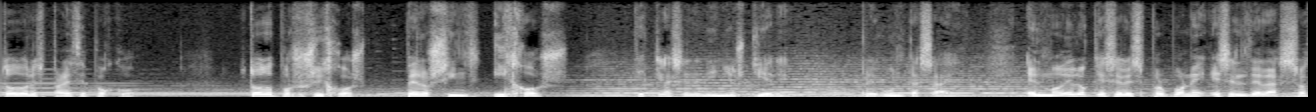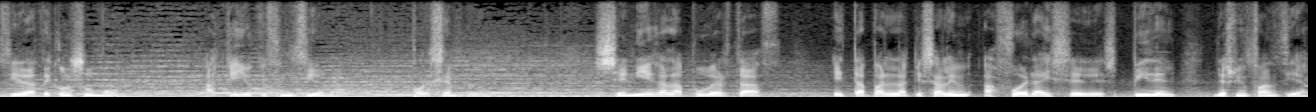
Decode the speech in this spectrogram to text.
Todo les parece poco. Todo por sus hijos, pero sin hijos. ¿Qué clase de niños quieren? Pregunta Sae. El modelo que se les propone es el de la sociedad de consumo, aquello que funciona. Por ejemplo, se niega la pubertad, etapa en la que salen afuera y se despiden de su infancia.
